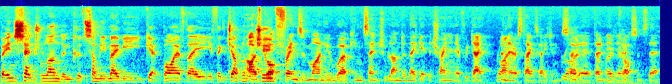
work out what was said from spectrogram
But in central London, could somebody maybe get by if they if they jump on the I've tube? got friends of mine who work in central London. They get the training every day, Right. and they're estate agents, Right. so yeah, don't need Okay. a license there.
